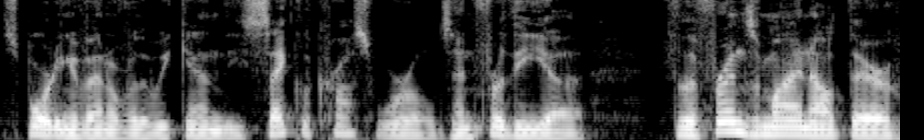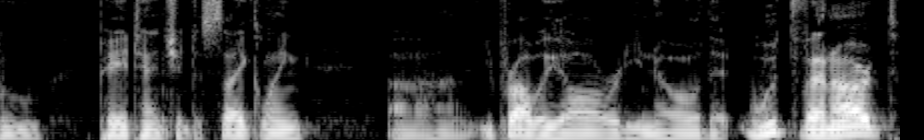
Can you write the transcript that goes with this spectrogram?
sporting event over the weekend, the Cyclocross Worlds, and for the uh, for the friends of mine out there who pay attention to cycling, uh, you probably already know that Wout van Aert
